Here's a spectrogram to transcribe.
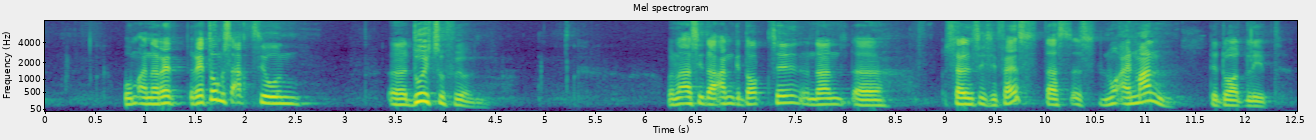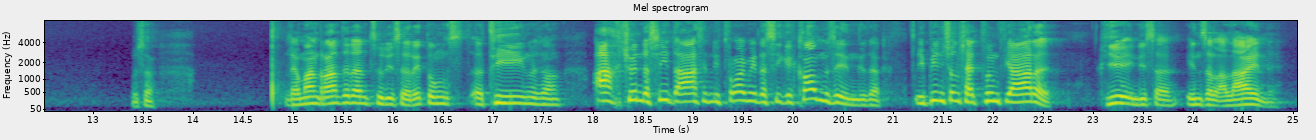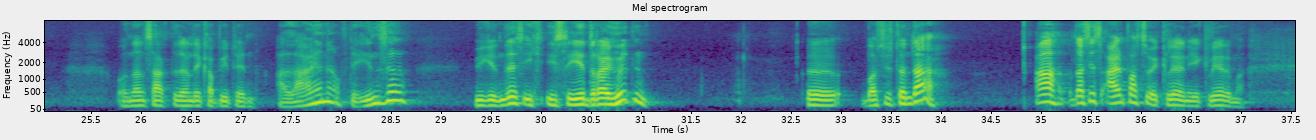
um eine Rettungsaktion äh, durchzuführen. Und als sie da angedockt sind, und dann äh, stellen sie sich fest, dass es nur ein Mann, der dort lebt. Der Mann rannte dann zu diesem Rettungsteam und sagte, ach, schön, dass Sie da sind, ich freue mich, dass Sie gekommen sind. Ich bin schon seit fünf Jahren hier in dieser Insel alleine. Und dann sagte dann der Kapitän, alleine auf der Insel? Wie geht denn das? Ich, ich sehe drei Hütten. Äh, was ist denn da? Ah, das ist einfach zu erklären, ich erkläre mal.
